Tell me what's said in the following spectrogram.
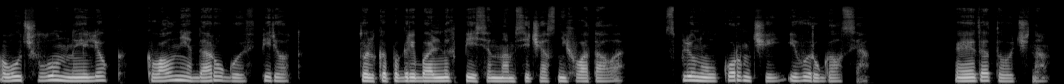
Луч лунный лег к волне дорогою вперед. Только погребальных песен нам сейчас не хватало. Сплюнул кормчий и выругался. «Это точно»,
